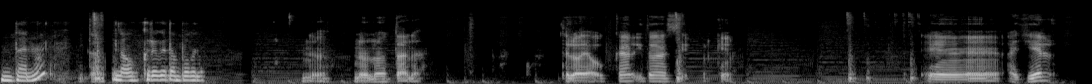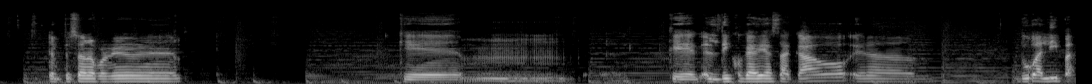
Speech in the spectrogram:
¿Dana? Dana. No, creo que tampoco. No, no, no Dana. Te lo voy a buscar y te voy a decir porque eh, ayer empezaron a poner que mm, que el disco que había sacado era Dua Lipa,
